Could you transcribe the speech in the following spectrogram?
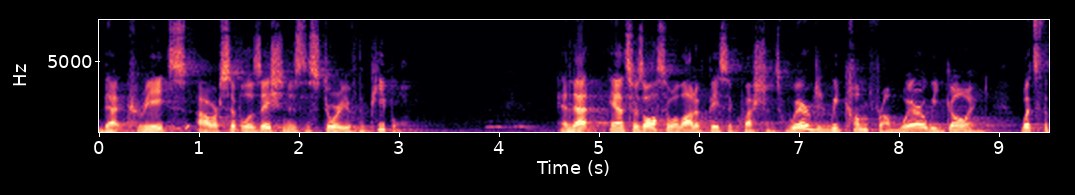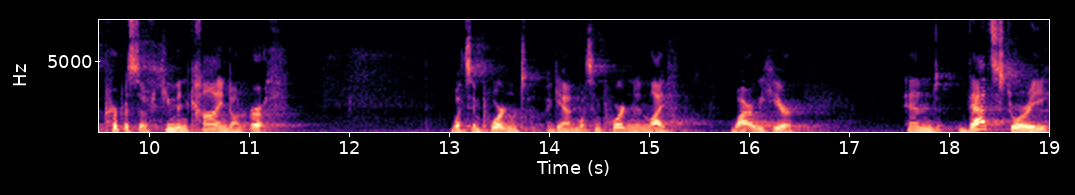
that creates our civilization is the story of the people. And that answers also a lot of basic questions. Where did we come from? Where are we going? What's the purpose of humankind on earth? What's important, again, what's important in life? Why are we here? And that story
